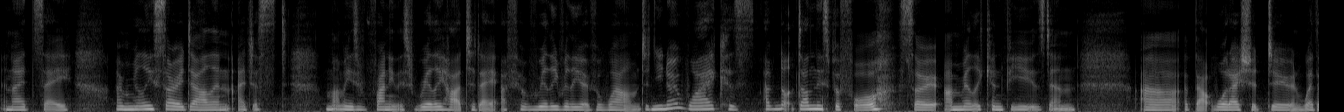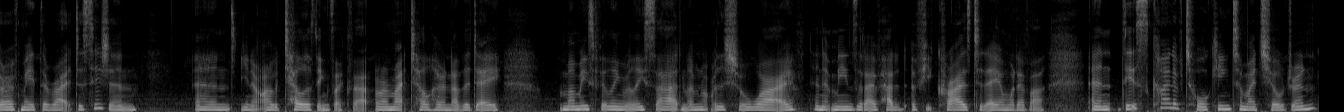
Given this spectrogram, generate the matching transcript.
And I'd say, I'm really sorry, darling. I just, mummy's finding this really hard today. I feel really, really overwhelmed. And you know why? Because I've not done this before. So I'm really confused and uh, about what I should do and whether I've made the right decision. And, you know, I would tell her things like that. Or I might tell her another day, mummy's feeling really sad and I'm not really sure why. And it means that I've had a few cries today and whatever. And this kind of talking to my children,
